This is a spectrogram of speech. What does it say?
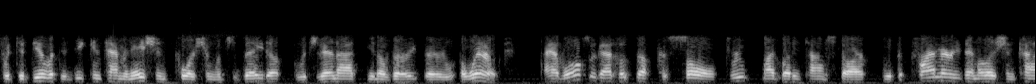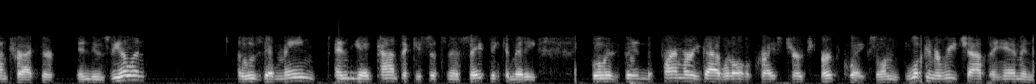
for to deal with the decontamination portion, which they don't, which they're not, you know, very very aware of. I have also got hooked up for Seoul through my buddy Tom Starr with the primary demolition contractor in New Zealand, who's their main NDA contact. He sits in their safety committee, who has been the primary guy with all the Christchurch earthquakes. So I'm looking to reach out to him and,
